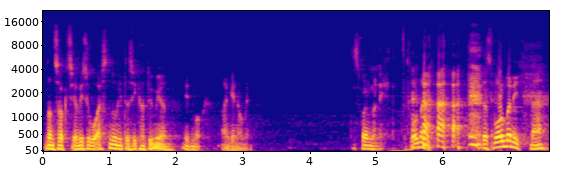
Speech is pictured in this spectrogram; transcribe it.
Und dann sagt sie, ja, wieso weißt du nicht, dass ich kein Thymian nicht mag? Angenommen. Das wollen wir nicht. Das wollen wir nicht. Das wollen wir nicht, nein.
